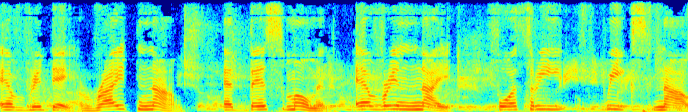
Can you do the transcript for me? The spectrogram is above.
every day, right now, at this moment, every night, for three weeks now.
